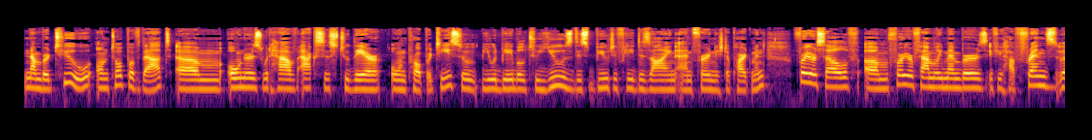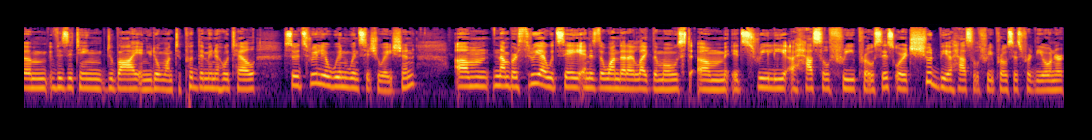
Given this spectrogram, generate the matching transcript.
Number two, on top of that, um, owners would have access to their own property. So you would be able to use this beautifully designed and furnished apartment for yourself, um, for your family members, if you have friends um, visiting Dubai and you don't want to put them in a hotel. So it's really a win win situation. Um, number three, I would say, and is the one that I like the most, um, it's really a hassle free process, or it should be a hassle free process for the owner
